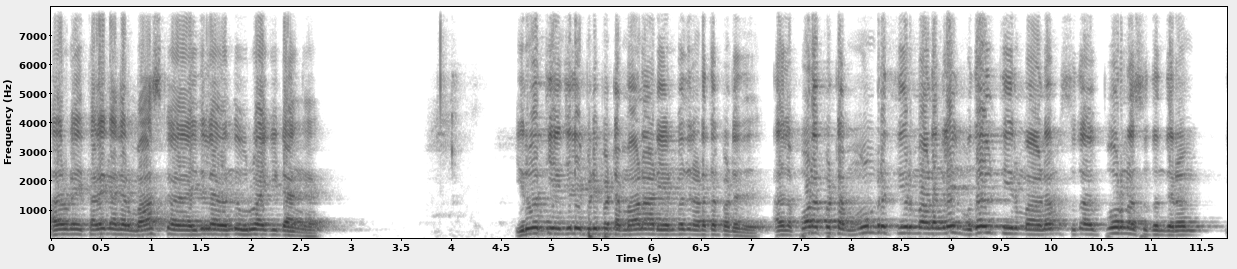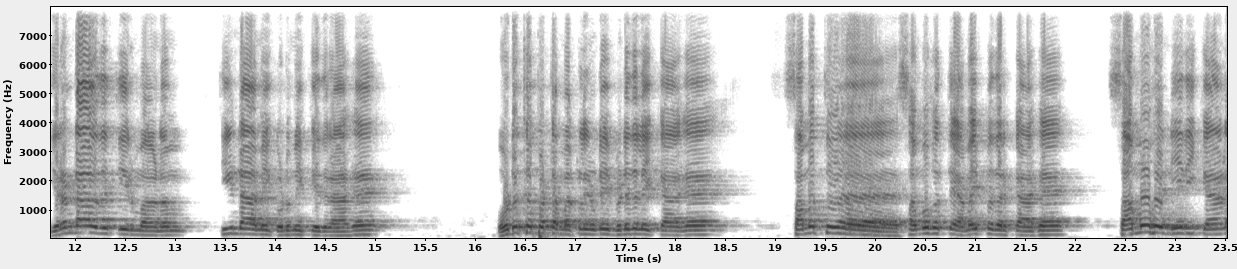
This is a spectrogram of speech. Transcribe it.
அதனுடைய தலைநகர் மாஸ்கோ இதுல வந்து உருவாக்கிட்டாங்க. இருபத்தி அஞ்சில் இப்படிப்பட்ட மாநாடு என்பது நடத்தப்பட்டது. அதுல போடப்பட்ட மூன்று தீர்மானங்களில் முதல் தீர்மானம் சுத பூர்ண சுதந்திரம் இரண்டாவது தீர்மானம் தீண்டாமை கொடுமைக்கு எதிராக ஒடுக்கப்பட்ட மக்களினுடைய விடுதலைக்காக சமத்துவ சமூகத்தை அமைப்பதற்காக சமூக நீதிக்கான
